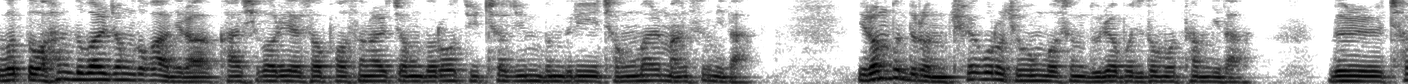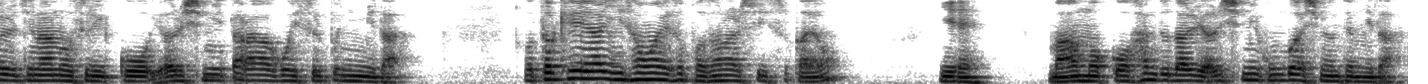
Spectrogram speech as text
그것도 한두 발 정도가 아니라 가시거리에서 벗어날 정도로 뒤처진 분들이 정말 많습니다. 이런 분들은 최고로 좋은 것은 누려보지도 못합니다. 늘 철진한 옷을 입고 열심히 따라가고 있을 뿐입니다. 어떻게 해야 이 상황에서 벗어날 수 있을까요? 예, 마음 먹고 한두 달 열심히 공부하시면 됩니다.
